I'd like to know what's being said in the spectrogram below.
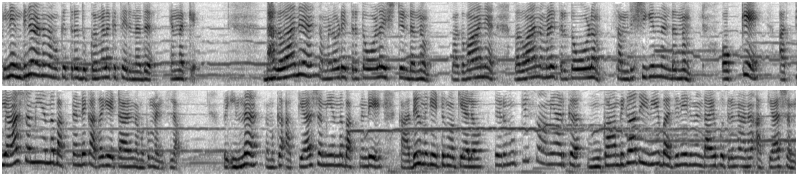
പിന്നെ എന്തിനാണ് നമുക്ക് ഇത്ര ദുഃഖങ്ങളൊക്കെ തരുന്നത് എന്നൊക്കെ. ഭഗവാന് നമ്മളോട് എത്രത്തോളം ഇഷ്ടമുണ്ടെന്നും ഭഗവാന് ഭഗവാൻ നമ്മളെ എത്രത്തോളം സംരക്ഷിക്കുന്നുണ്ടെന്നും ഒക്കെ അത്യാശ്രമി എന്ന ഭക്തന്റെ കഥ കേട്ടാൽ നമുക്ക് മനസ്സിലാവും. അപ്പൊ ഇന്ന് നമുക്ക് അത്യാശ്രമി എന്ന ഭക്തന്റെ കഥയൊന്ന് കേട്ടു നോക്കിയാലോ. ചെറുമുക്കിൽ സ്വാമിയാർക്ക് മൂകാംബികാ ദേവിയെ ഭജനയിരുന്നുണ്ടായ പുത്രനാണ് അത്യാശ്രമി.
